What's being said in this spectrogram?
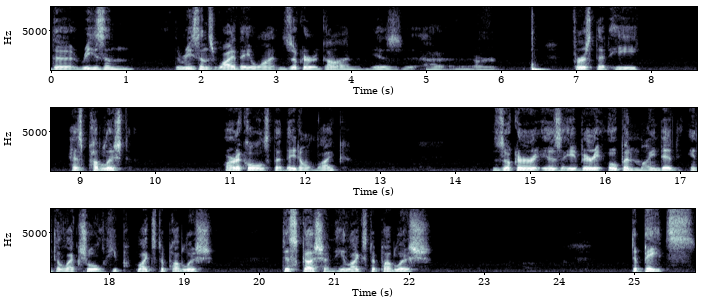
The reason, the reasons why they want Zucker gone is, uh, are first that he has published articles that they don't like. Zucker is a very open minded intellectual. He p- likes to publish discussion, he likes to publish debates.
